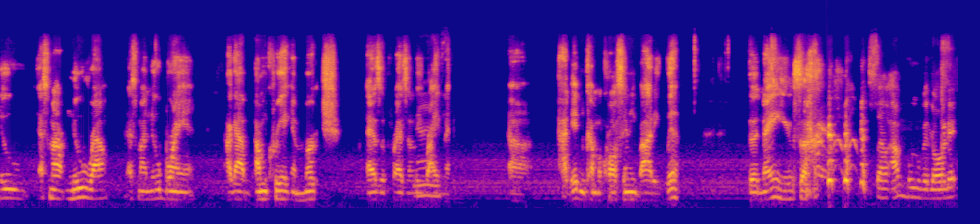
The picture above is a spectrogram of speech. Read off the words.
new that's my new route. That's my new brand. I got I'm creating merch as of presently nice. right now. Uh, I didn't come across anybody with the name, so so I'm moving on it,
